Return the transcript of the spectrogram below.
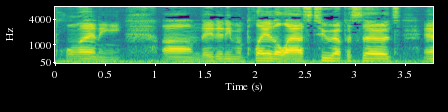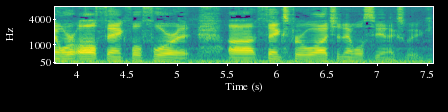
plenty. Um, they didn't even play the last two episodes, and we're all thankful for it. Uh, thanks for watching, and we'll see you next week.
